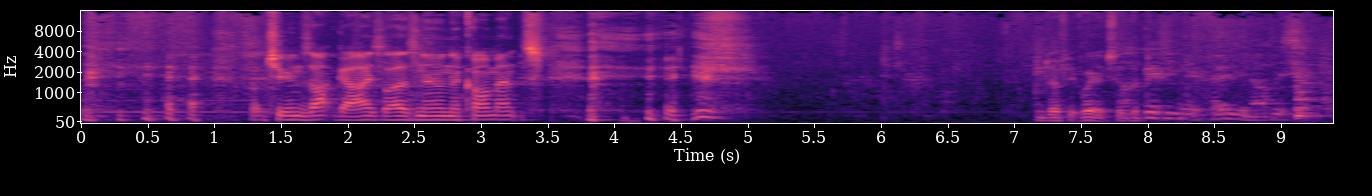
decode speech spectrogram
what tune's that, guys? Let us know in the comments. I wonder if it works with I'm the.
